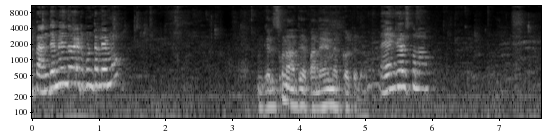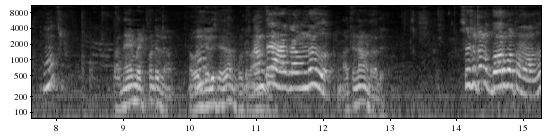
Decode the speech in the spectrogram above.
పందెం ఏందో పెట్టుకుంటలేము? గెలుచుకున్నా అంతే పందెం పెట్టుకోవట్లేదు. ఏం ఉం? పందెం పెట్టుకుంటలేము ఎవరు గెలిచేది అనుకుంటున్నా అంతే అట్లా ఉండదు. అట్లనే ఉండాలి. చూసేటప్పుడు బోర్ కొడుతుంది కాదు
